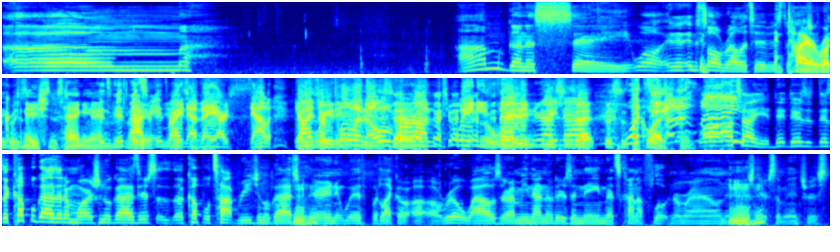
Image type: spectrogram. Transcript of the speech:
Um, I'm gonna say, well, and, and it's all relative. as Entire what Rutgers Nation is hanging in. it's- it's- I it's- mean, right now they are salad. Guys are pulling for you to say over it. on 287 waiting. right This is now. it. This is the What's he gonna say? Well, I'll tell you, there's there's a couple guys that are marginal guys. There's a, a couple top regional guys Mm-hmm. who they're in it with, but like a, a, a real wowzer. I mean, I know there's a name that's kind of floating around, and Mm-hmm. there's, there's some interest,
